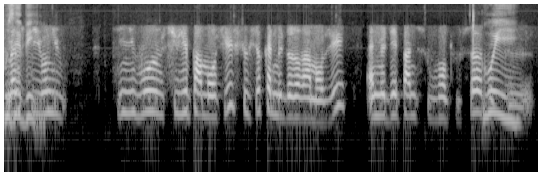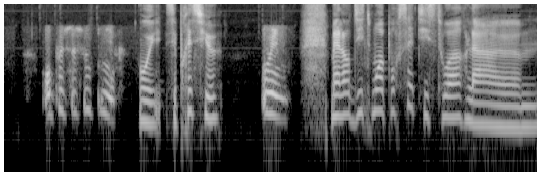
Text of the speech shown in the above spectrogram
Vous Même avez si, niveau, si, niveau, si j'ai pas mangé, je suis sûre qu'elle me donnera à manger. Elle me dépanne souvent tout ça. Oui. On peut se soutenir. oui, c'est précieux. Oui. Mais alors dites-moi pour cette histoire-là, euh,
